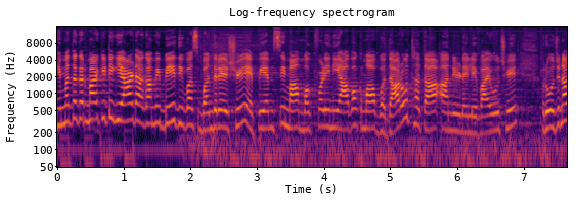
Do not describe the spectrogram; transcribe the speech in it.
હિંમતનગર માર્કેટિંગ યાર્ડ આગામી બે દિવસ બંધ રહેશે. એપીએમસીમાં મગફળીની આવકમાં વધારો થતાં આ નિર્ણય લેવાયો છે. રોજના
